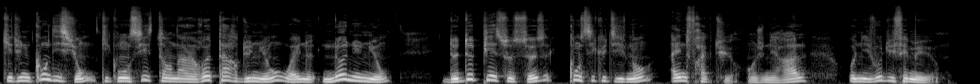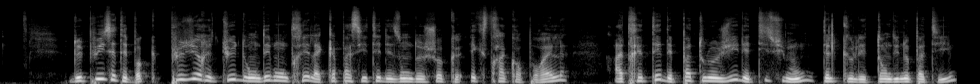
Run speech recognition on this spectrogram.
qui est une condition qui consiste en un retard d'union ou à une non-union de deux pièces osseuses consécutivement à une fracture, en général au niveau du fémur. Depuis cette époque, plusieurs études ont démontré la capacité des ondes de choc extracorporelles à traiter des pathologies des tissus mous telles que les tendinopathies,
